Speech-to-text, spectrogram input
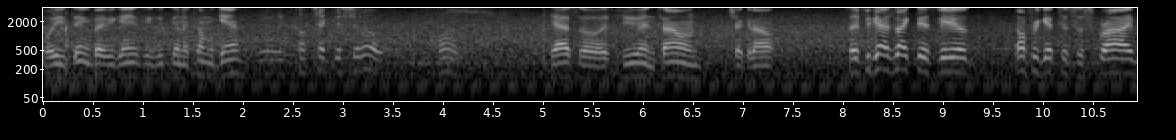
what do you think, Baby Gains? You gonna come again? Yeah, come check this shit out. It's fun. Yeah. So if you're in town, check it out. So if you guys like this video, don't forget to subscribe,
